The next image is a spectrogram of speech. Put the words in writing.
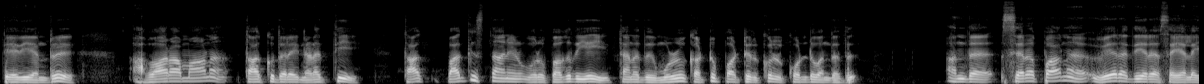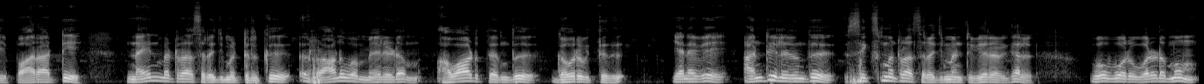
தேதியன்று அபாரமான தாக்குதலை நடத்தி தாக் பாகிஸ்தானின் ஒரு பகுதியை தனது முழு கட்டுப்பாட்டிற்குள் கொண்டு வந்தது. அந்த சிறப்பான வீரதீர செயலை பாராட்டி நைன் மெட்ராஸ் ரெஜிமெண்ட்டிற்கு இராணுவ மேலிடம் அவார்டு தந்து கௌரவித்தது. எனவே அன்றிலிருந்து சிக்ஸ் மெட்ராஸ் ரெஜிமெண்ட் வீரர்கள் ஒவ்வொரு வருடமும்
